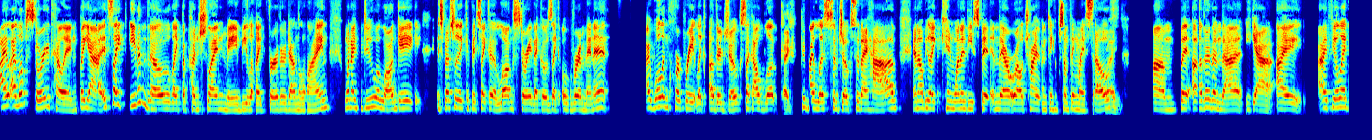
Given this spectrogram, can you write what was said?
I, I love storytelling, but yeah, it's like even though like the punchline may be like further down the line, when I do elongate, especially like if it's like a long story that goes like over a minute, I will incorporate like other jokes. Like I'll look right. through my list of jokes that I have and I'll be like, can one of these fit in there? Or I'll try and think of something myself. Right. Um, but other than that, yeah, I I feel like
